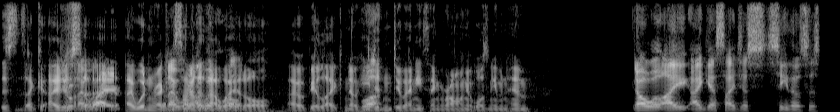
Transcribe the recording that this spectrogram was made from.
This is like I just I, I would- I wouldn't but I reconcile wou- I it that way hold- at all. I would be like, no, he Well- didn't do anything wrong. It wasn't even him. Oh well, I I guess I just see those as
